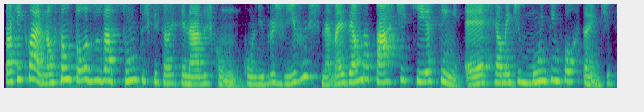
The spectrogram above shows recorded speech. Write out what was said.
Só que, claro, não são todos os assuntos que são ensinados com, com livros vivos, né? Mas é uma parte que, assim, é realmente muito importante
